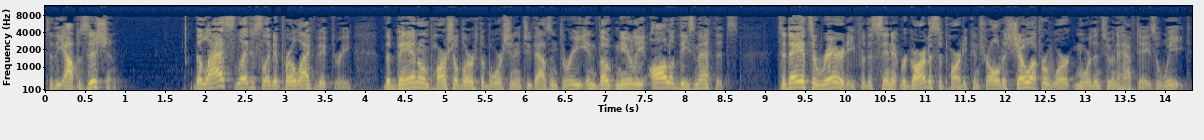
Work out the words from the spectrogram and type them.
to the opposition. The last legislative pro-life victory, the ban on partial birth abortion in 2003, invoked nearly all of these methods. Today it's a rarity for the Senate, regardless of party control, to show up for work more than two and a half days a week.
